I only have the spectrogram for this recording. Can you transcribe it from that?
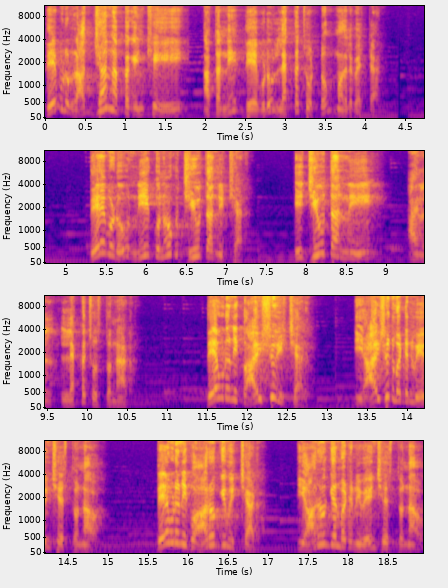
దేవుడు రాజ్యాన్ని అప్పగించి అతన్ని దేవుడు లెక్క చూడటం మొదలుపెట్టాడు. దేవుడు నీకును ఒక జీవితాన్ని ఇచ్చాడు. ఈ జీవితాన్ని ఆయన లెక్క చూస్తున్నాడు. దేవుడు నీకు ఆయుష్ ఇచ్చాడు. ఈ ఆయుష్ను బట్టి నువ్వేం చేస్తున్నావు? దేవుడు నీకు ఆరోగ్యం ఇచ్చాడు. ఈ ఆరోగ్యాన్ని బట్టి నువ్వేం చేస్తున్నావు?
